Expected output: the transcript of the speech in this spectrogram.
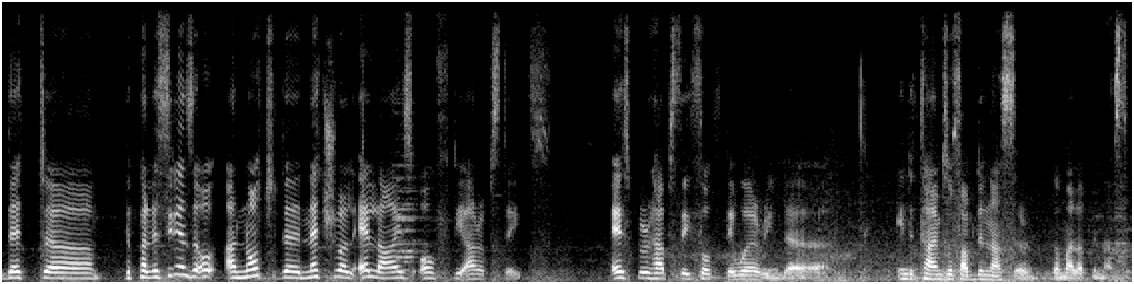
that uh, the Palestinians are, are not the natural allies of the Arab states, as perhaps they thought they were in the in the times of Abdel Nasser, Gamal Abdel Nasser.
